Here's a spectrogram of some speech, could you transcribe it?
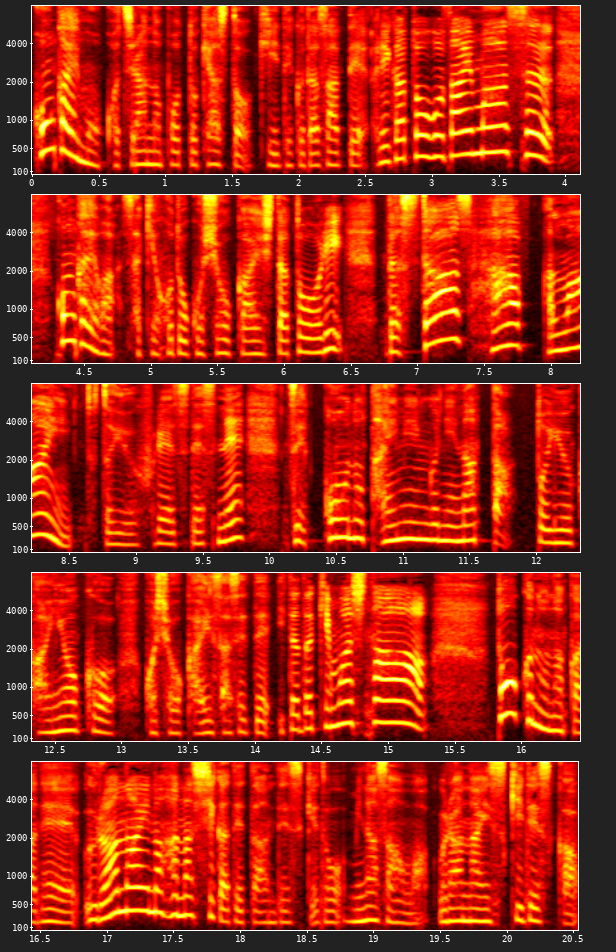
今回もこちらのポッドキャスト聞いてくださってありがとうございます。今回は先ほどご紹介した通り、The stars have aligned というフレーズですね。絶好のタイミングになったという慣用句をご紹介させていただきました。トークの中で占いの話が出たんですけど、皆さんは占い好きですか？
